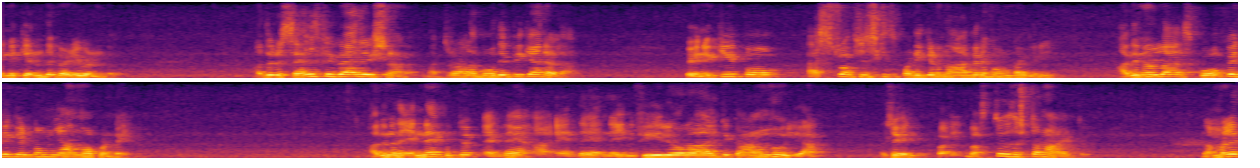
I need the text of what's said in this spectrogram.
എനിക്ക് എന്ത് കഴിവുണ്ട്? അതൊരു സെൽഫ് ഇവാലുവേഷനാണ് മറ്റൊരാളെ ബോധിപ്പിക്കാനല്ല. ഇപ്പോൾ എനിക്കിപ്പോൾ ആസ്ട്രോഫിസിക്സ് പഠിക്കണമെന്ന് ആഗ്രഹമുണ്ടെങ്കിൽ അതിനുള്ള സ്കോപ്പ് എനിക്കുണ്ടെന്ന് ഞാൻ നോക്കണ്ടേ? അതിന് എന്നെ കുറ്റം എന്നെ എന്റെ എന്നെ ഇൻഫീരിയറായിട്ട് കാണുന്നുമില്ല. പക്ഷേ വസ്തുനിഷ്ഠമായിട്ട് നമ്മളെ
